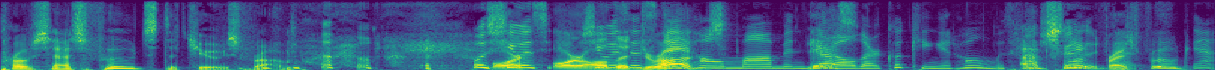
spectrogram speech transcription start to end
processed foods to choose from. well, she or- was or she all was the a drugs. stay-home mom and did all our cooking at home with fresh Absolute food. fresh That's- food. Yeah.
